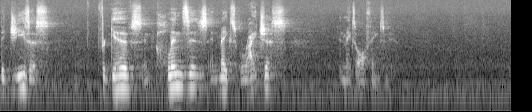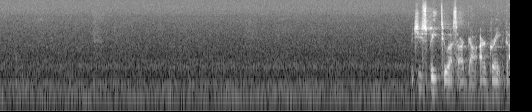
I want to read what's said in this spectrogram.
that Jesus forgives and cleanses and makes righteous and makes all things new. Would you speak to us, our God, our great God?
